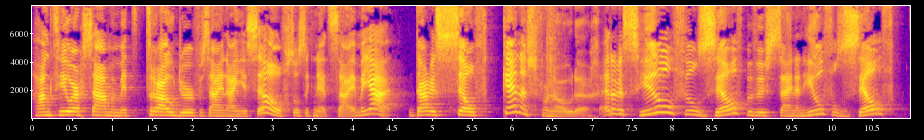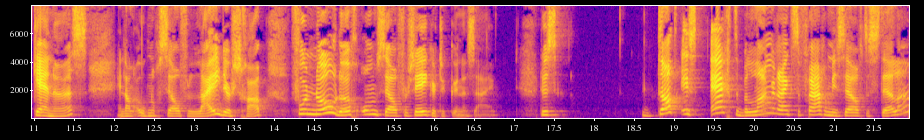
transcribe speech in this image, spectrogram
hangt heel erg samen met trouw durven zijn aan jezelf, zoals ik net zei. Maar ja, daar is zelfkennis voor nodig. Er is heel veel zelfbewustzijn en heel veel zelfkennis en dan ook nog zelfleiderschap voor nodig om zelfverzekerd te kunnen zijn. Dus dat is echt de belangrijkste vraag om jezelf te stellen.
